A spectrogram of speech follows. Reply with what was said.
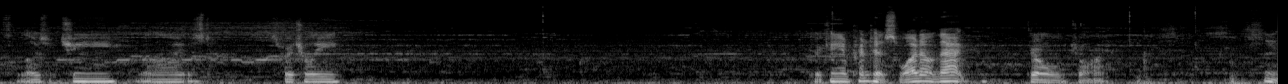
Flows with chi, realized, spiritually. Cooking apprentice, why don't that girl join? Hmm.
